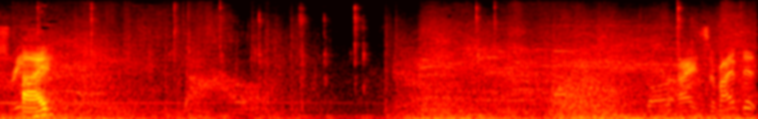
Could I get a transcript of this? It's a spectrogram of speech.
Shriek. Hide. Alright, survive this.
